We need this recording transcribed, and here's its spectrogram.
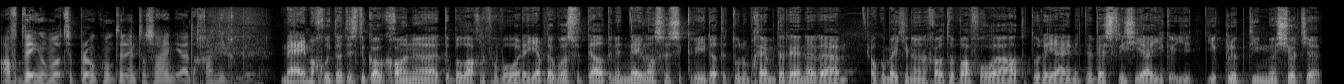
afdwingen omdat ze pro-continental zijn, ja, dat gaat niet gebeuren. Nee, maar goed, dat is natuurlijk ook gewoon eh, te belachelijk voor woorden. En je hebt ook wel eens verteld in het Nederlandse circuit dat er toen op een gegeven moment de renner eh, ook een beetje een grote waffel eh, had. Toen reed jij in het West-Friesia je, je, je clubteam shirtje.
